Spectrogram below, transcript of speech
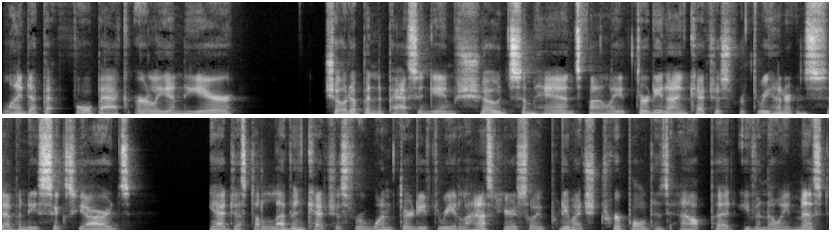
Lined up at fullback early in the year, showed up in the passing game, showed some hands finally, 39 catches for 376 yards. He had just 11 catches for 133 last year, so he pretty much tripled his output, even though he missed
